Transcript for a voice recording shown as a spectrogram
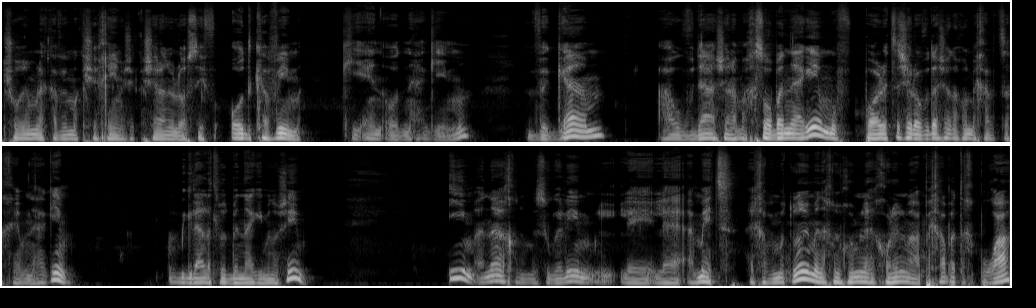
קשורים לקווים הקשיחים שקשה לנו להוסיף עוד קווים כי אין עוד נהגים, וגם העובדה של המחסור בנהגים הוא פועל יוצא של העובדה שאנחנו בכלל צריכים נהגים, בגלל התלות בנהגים אנושיים. אם אנחנו מסוגלים לאמץ רכבים אוטונומיים אנחנו יכולים לחולל מהפכה בתחבורה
